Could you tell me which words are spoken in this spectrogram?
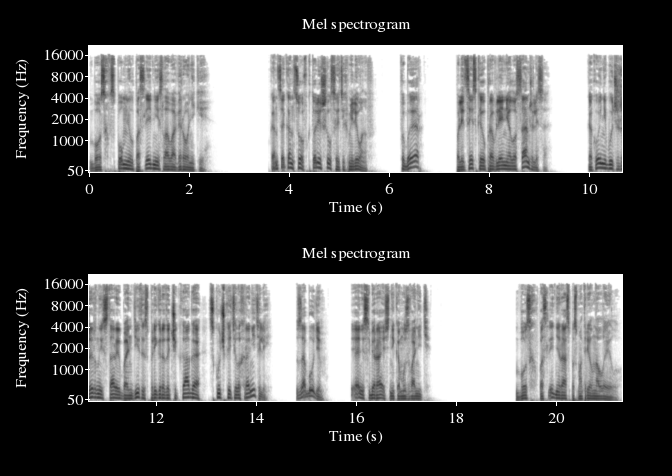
Босх вспомнил последние слова Вероники. В конце концов, кто лишился этих миллионов? ФБР? Полицейское управление Лос-Анджелеса? Какой-нибудь жирный старый бандит из пригорода Чикаго с кучкой телохранителей? Забудем. Я не собираюсь никому звонить. Босх в последний раз посмотрел на Лейлу.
